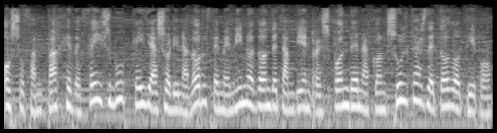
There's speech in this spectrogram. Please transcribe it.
o su fanpage de Facebook Ellas Orinador Femenino donde también responden a consultas de todo tipo.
